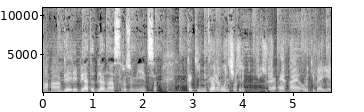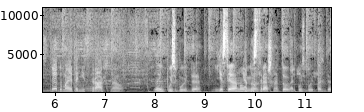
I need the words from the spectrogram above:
Ага. Для ребят и для нас, разумеется. Какие равно, микрофончики. слушай, эхо у тебя есть, но я думаю, это не страшно. Ну и пусть будет, да. Если оно Я не тоже страшно, то болею. пусть будет тогда.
